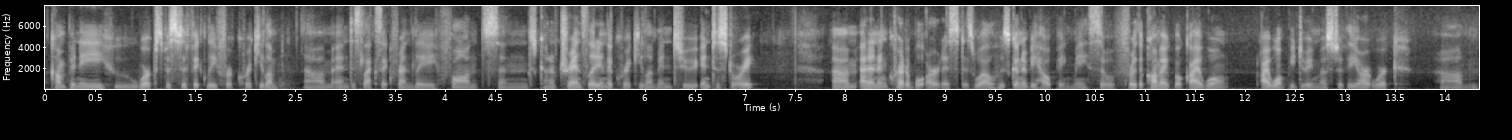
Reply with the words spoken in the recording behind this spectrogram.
company who works specifically for curriculum um, and dyslexic friendly fonts and kind of translating the curriculum into into story um, and an incredible artist as well who's going to be helping me so for the comic book i won't i won't be doing most of the artwork um,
